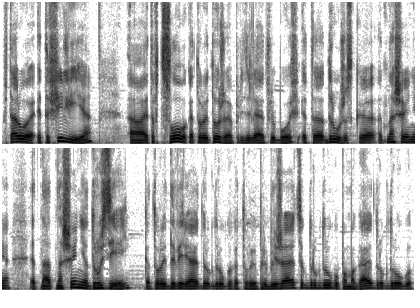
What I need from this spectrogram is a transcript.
Второе – это филия, это слово, которое тоже определяет любовь. Это дружеское отношение, это отношение друзей, которые доверяют друг другу, которые приближаются к друг другу, помогают друг другу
